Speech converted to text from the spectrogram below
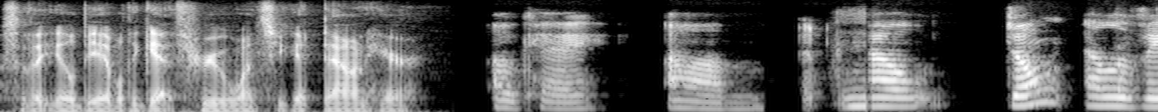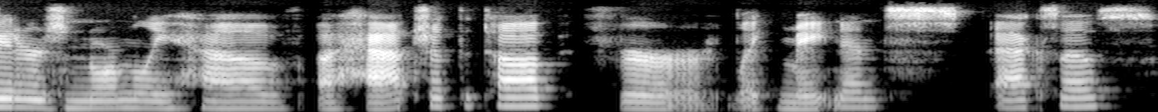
so that you'll be able to get through once you get down here. Okay. Um now don't elevators normally have a hatch at the top for like maintenance access?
